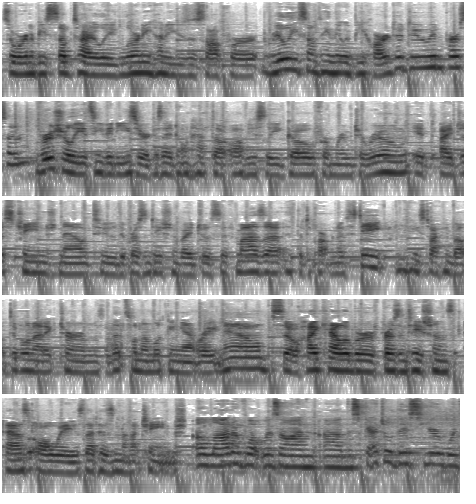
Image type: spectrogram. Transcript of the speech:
So we're going to be subtitling, learning how to use the software, really something that would be hard to do in person. Virtually, it's even easier because I don't have to obviously go from room to room. It I just changed now to the presentation by Joseph Maza at the Department of State. He's talking about diplomatic terms. That's what I'm looking at right now. So high caliber of presentations as always. That has not changed. A lot of what was on uh, the schedule this year were,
